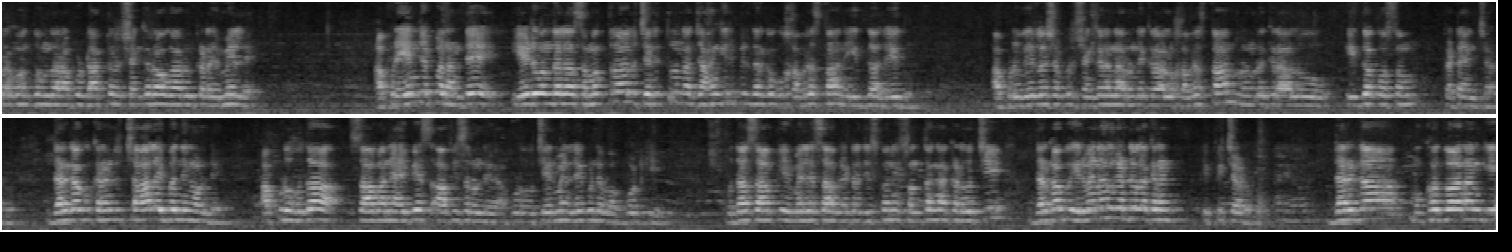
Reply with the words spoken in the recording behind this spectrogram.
ప్రభుత్వం ద్వారా అప్పుడు డాక్టర్ శంకర్రావు గారు ఇక్కడ ఎమ్మెల్యే. అప్పుడు ఏం చెప్పారంటే ఏడు వందల సంవత్సరాలు చరిత్ర ఉన్న జహాంగీర్ పీర్ దర్గాకు ఖబరస్థాన్ ఈద్గా లేదు. అప్పుడు వీర్లశపురి శంకరన్న రెండు ఎకరాలు ఖబరస్థాన్ రెండు ఎకరాలు ఈద్గా కోసం కేటాయించాడు దర్గాకు కరెంటు చాలా ఇబ్బందిగా ఉండే. అప్పుడు హుదా సాబ్ అనే ఐపీఎస్ ఆఫీసర్ ఉండే. అప్పుడు చైర్మన్ లేకుండే వక్ బోర్డ్కి. హుదా సాబ్కి ఎమ్మెల్యే సాబ్ లెటర్ తీసుకొని సొంతంగా అక్కడ వచ్చి దర్గాకు ఇరవై నాలుగు గంటల కరెంట్ ఇప్పించాడు. దర్గా ముఖద్వారానికి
